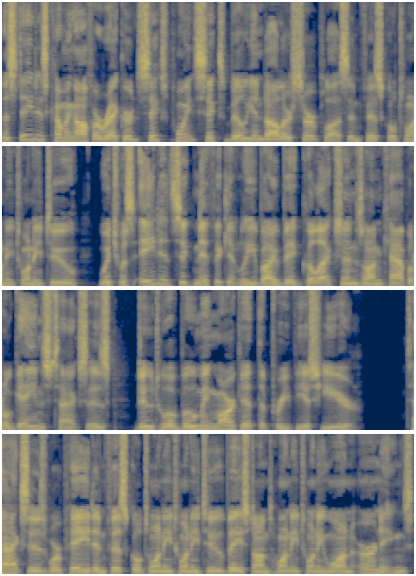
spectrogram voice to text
The state is coming off a record $6.6 billion surplus in fiscal 2022, which was aided significantly by big collections on capital gains taxes due to a booming market the previous year. Taxes were paid in fiscal 2022 based on 2021 earnings,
